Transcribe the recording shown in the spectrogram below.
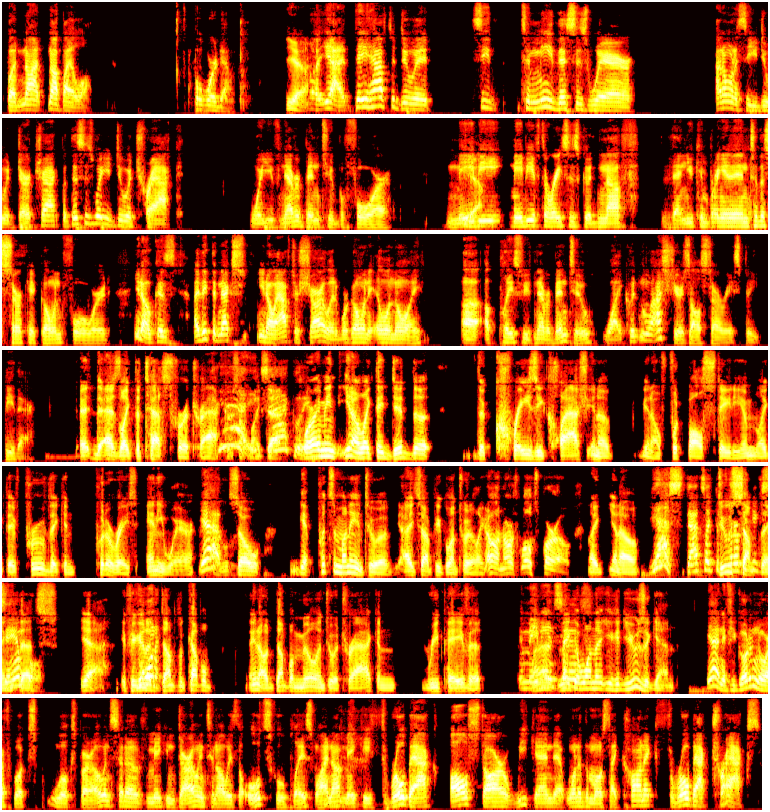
but not not by a lot. But we're down. Yeah. But yeah, they have to do it. See, to me, this is where I don't want to say you do a dirt track, but this is where you do a track where you've never been to before. Maybe, maybe if the race is good enough, then you can bring it into the circuit going forward. You know, because I think the next, you know, after Charlotte, we're going to Illinois, uh, a place we've never been to. Why couldn't last year's All Star race be be there? As like the test for a track or something like that. exactly. that. Or I mean, you know, like they did the the crazy clash in a you know football stadium. Like they've proved they can put a race anywhere. Yeah, So yeah, put some money into it. I saw people on Twitter like, "Oh, North Wilkesboro," like you know, yes, that's like the do something example. that's yeah. If you're You gonna wanna- dump a couple, you know, dump a mill into a track and repave it, and maybe make of, it one that you could use again. Yeah, and if you go to North Wilkes- Wilkesboro, instead of making Darlington always the old school place, why not make a throwback all star weekend at one of the most iconic throwback tracks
